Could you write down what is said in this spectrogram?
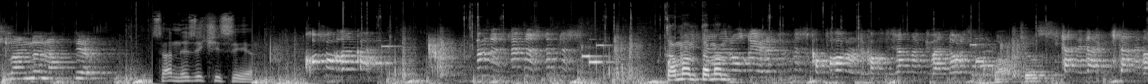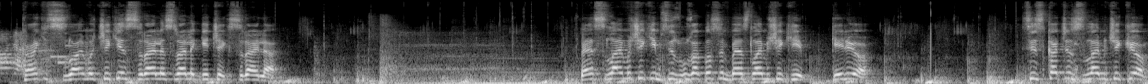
Sulandan atlayalım. sen ne zekisin ya. Koş oradan kaç. Dümdüz dümdüz dümdüz. Tamam tamam. Olduğu Ne yapacağız? Bir tane daha iki tane daha geldi. Kanki slime'ı çekin sırayla sırayla geçecek sırayla. Ben slime'ı çekeyim siz uzaklaşın ben slime'ı çekeyim. Geliyor. Siz kaçın slime'ı çekiyorum.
